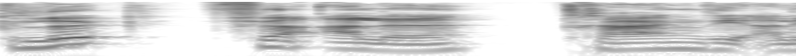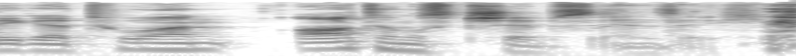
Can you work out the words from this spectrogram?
Glück für alle tragen die Alligatoren Ortungschips in sich.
